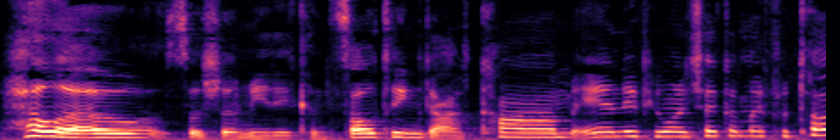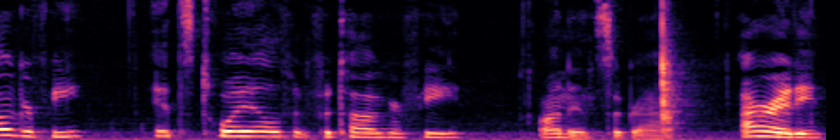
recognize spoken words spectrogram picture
hello socialmediaconsulting.com and if you want to check out my photography it's toy elephant photography on instagram. Alrighty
